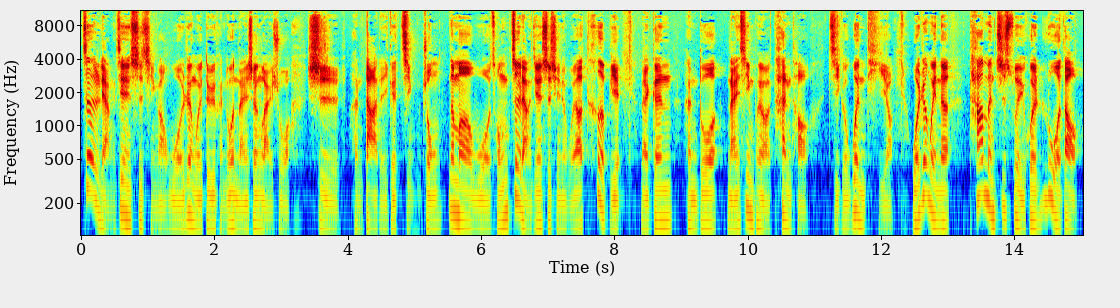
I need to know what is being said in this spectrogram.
这两件事情啊，我认为对于很多男生来说是很大的一个警钟。那么我从这两件事情呢，我要特别来跟很多男性朋友探讨几个问题啊。我认为呢，他们之所以会落到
